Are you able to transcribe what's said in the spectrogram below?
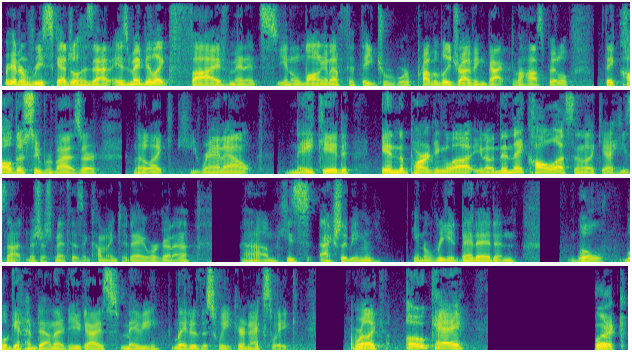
We're gonna reschedule his app. It's maybe like five minutes, you know, long enough that they dr- were probably driving back to the hospital. They called their supervisor, and they're like, he ran out naked in the parking lot, you know. Then they call us, and they're like, yeah, he's not. Mr. Smith isn't coming today. We're gonna, um, he's actually being, you know, readmitted, and we'll we'll get him down there to you guys maybe later this week or next week. And we're like, okay. Click.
